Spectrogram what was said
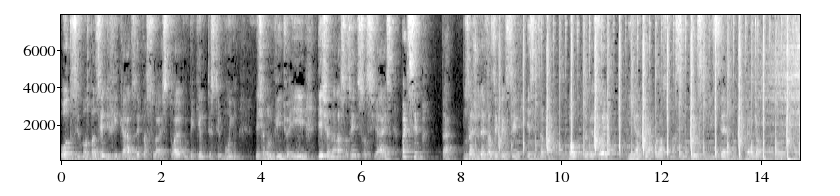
Outros irmãos podem ser edificados né, com a sua história, com um pequeno testemunho. Deixa no vídeo aí, deixa nas nossas redes sociais. Participa! Tá? Nos ajude a fazer crescer esse trabalho. Bom, Deus abençoe e até a próxima, se Deus quiser. Tchau, tchau.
